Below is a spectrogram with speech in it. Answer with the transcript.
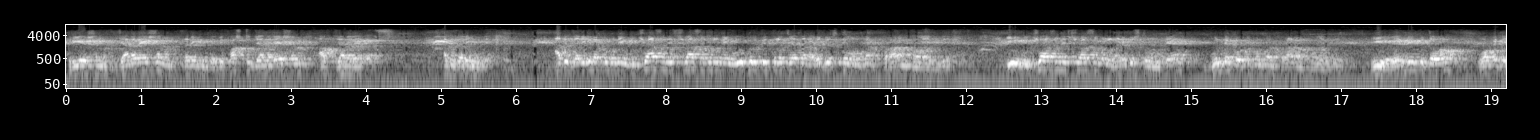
క్రియేషన్ జనరేషన్ జరిగింది. ఇది ఫస్ట్ జనరేషన్ ఆఫ్ జనరేటర్స్. అది జరిగింది. అది జరిగినప్పుడు నీ ఉచ్ఛ్వాస నిశ్వాసములు నీ ఊపిరితిత్తుల చేత నడిపిస్తూ ఉండటం ప్రారంభమైంది. ఈ ఉచ్ఛ్వాస నిశ్వాసములు నడిపిస్తూ ఉంటే గుండె కొట్టుకుంటాం ప్రారంభమైంది. ఈ రెండింటితో ఒకటి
